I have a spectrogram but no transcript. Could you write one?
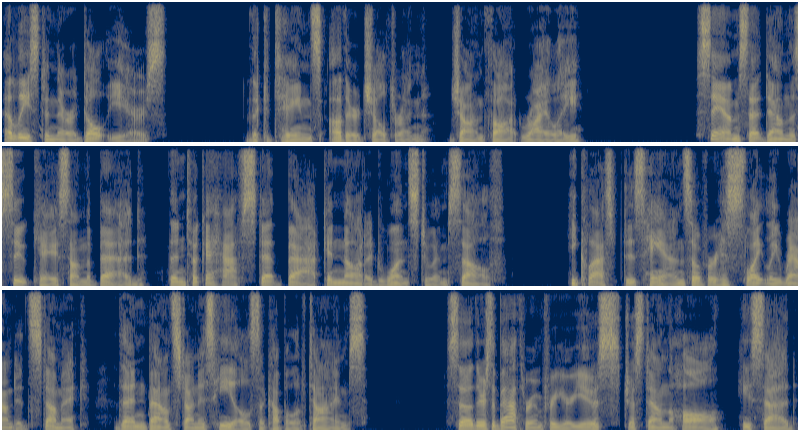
at least in their adult years. The Katane's other children, John thought wryly. Sam set down the suitcase on the bed, then took a half step back and nodded once to himself. He clasped his hands over his slightly rounded stomach, then bounced on his heels a couple of times. So there's a bathroom for your use, just down the hall, he said,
